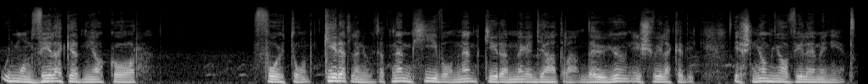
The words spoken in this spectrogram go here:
úgymond vélekedni akar, folyton, kéretlenül, tehát nem hívom, nem kérem meg egyáltalán, de ő jön és vélekedik, és nyomja a véleményét.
